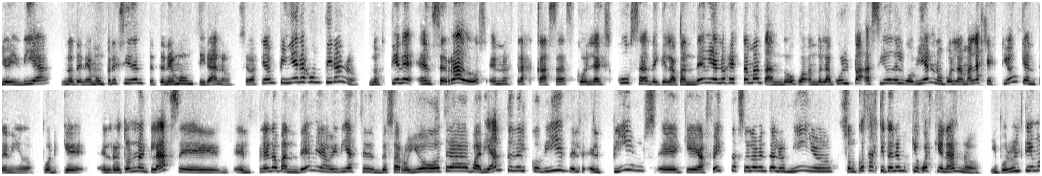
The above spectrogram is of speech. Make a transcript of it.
Y hoy día no tenemos un presidente, tenemos un tirano. Sebastián Piñera es un tirano. Nos tiene encerrados en nuestras casas con la excusa de que la pandemia nos está matando cuando la culpa ha sido del gobierno por la mala gestión que han tenido. Porque el retorno a clase en plena pandemia. Hoy día se desarrolló otra variante del COVID, el, PIMS, eh, que afecta solamente a los niños. Son cosas que tenemos que cuestionarnos. Y por último,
